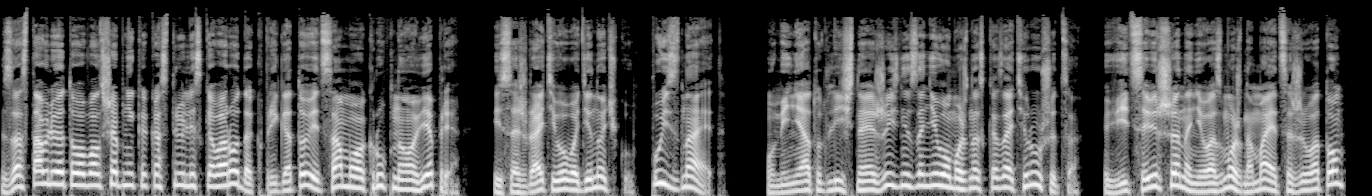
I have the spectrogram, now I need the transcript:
заставлю этого волшебника кастрюли сковородок приготовить самого крупного вепря и сожрать его в одиночку. Пусть знает. У меня тут личная жизнь из-за него, можно сказать, рушится. Ведь совершенно невозможно маяться животом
